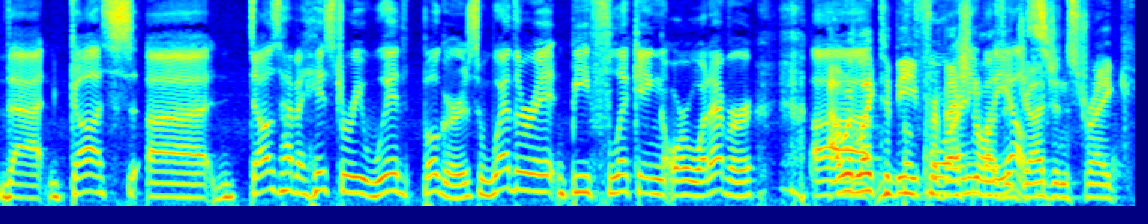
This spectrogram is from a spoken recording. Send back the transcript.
that Gus uh, does have a history with boogers, whether it be flicking or whatever. Uh, I would like to be professional as a else. judge and strike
